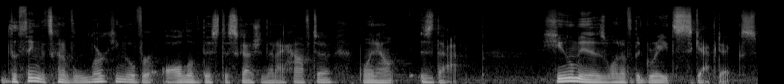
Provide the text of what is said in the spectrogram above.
The thing that's kind of lurking over all of this discussion that I have to point out is that Hume is one of the great skeptics.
